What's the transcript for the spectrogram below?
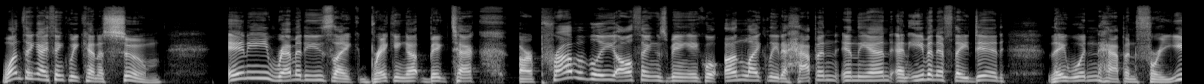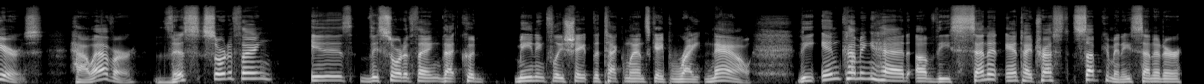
one thing I think we can assume any remedies like breaking up big tech are probably, all things being equal, unlikely to happen in the end. And even if they did, they wouldn't happen for years. However, this sort of thing is the sort of thing that could meaningfully shape the tech landscape right now. The incoming head of the Senate Antitrust Subcommittee, Senator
